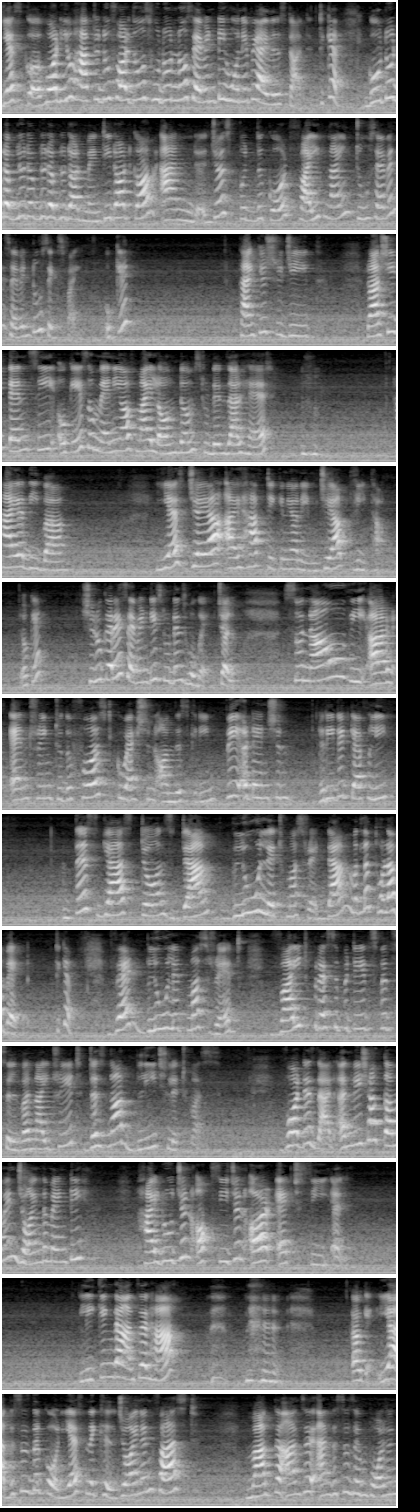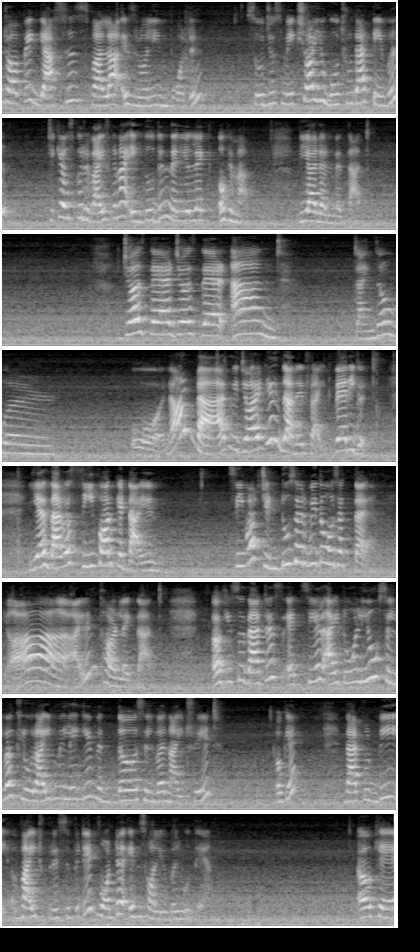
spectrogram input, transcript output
Yes what you have to do for those who don't know seventy होने पे I will start ठीक है go to W W W dot Menti dot com and just put the code five nine two seven seven two six five okay thank you Sreejith Rashi ten see okay so many of my long term students are here hi Adiba yes Jaya I have taken your name Jaya Preetha okay शुरू करें seventy students हो गए चलो So now we are entering to the first question on the screen. Pay attention, read it carefully. This gas turns damp blue litmus red. Damp मतलब थोड़ा wet, ठीक Wet blue litmus red. White precipitates with silver nitrate. Does not bleach litmus. What is that? Anvesha, come and join the mentee. Hydrogen, oxygen or HCl? Leaking the answer, huh? okay yeah this is the code yes nikhil join in fast mark the answer and this is important topic gases wala is really important so just make sure you go through that table ठीक है उसको revise करना एक दो दिन then you like okay ma'am we are done with that just there just there and time's over oh not bad majority has done it right very good yes that was c for cation सिवा Chintu sir भी तो हो सकता है I didn't thought like that okay so that is H C L I told you silver chloride मिलेंगे with the silver nitrate okay that would be white precipitate water insoluble होते हैं okay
